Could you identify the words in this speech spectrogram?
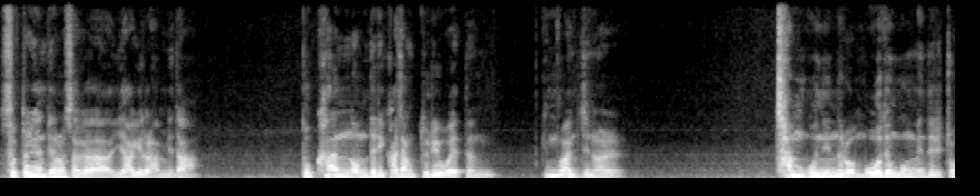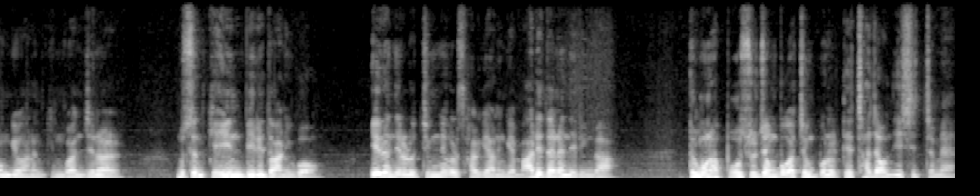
석동현 변호사가 이야기를 합니다. 북한 놈들이 가장 두려워했던 김관진을 참 군인으로 모든 국민들이 존경하는 김관진을 무슨 개인 비리도 아니고 이런 일로 직력을 살게 하는 게 말이 되는 일인가? 더구나 보수 정부가 정권을 되찾아온 이 시점에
